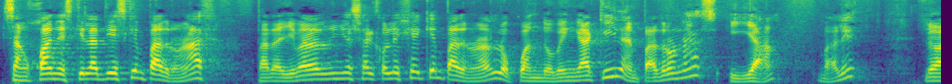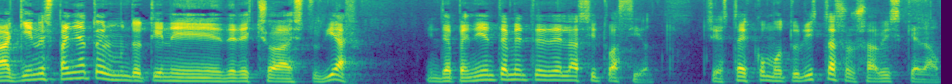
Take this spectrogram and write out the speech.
San Juan, es que la tienes que empadronar. Para llevar a los niños al colegio hay que empadronarlo. Cuando venga aquí la empadronas y ya, ¿vale? Aquí en España todo el mundo tiene derecho a estudiar, independientemente de la situación. Si estáis como turistas os habéis quedado.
